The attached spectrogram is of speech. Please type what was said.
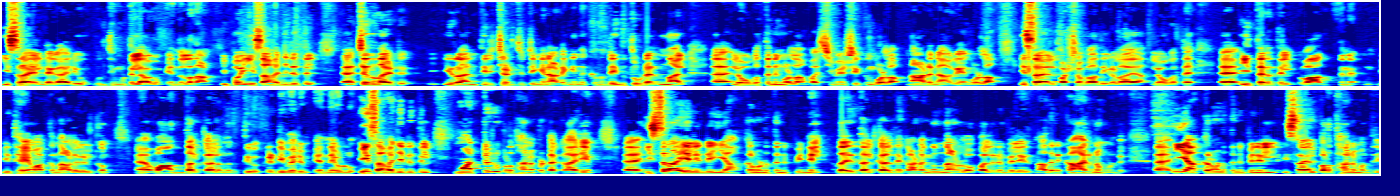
ഇസ്രായേലിന്റെ കാര്യവും ബുദ്ധിമുട്ടിലാകും എന്നുള്ളതാണ്. ഇപ്പോൾ ഈ സാഹചര്യത്തിൽ ചെറുതായിട്ട് ഇറാൻ തിരിച്ചടിച്ചിട്ട് ഇങ്ങനെ അടങ്ങി നിൽക്കുന്നുണ്ട്. ഇത് തുടർന്നാൽ ലോകത്തിനും കൊള്ളാം പശ്ചിമേഷ്യക്കും കൊള്ളാം നാടിനാകെയും കൊള്ളാം. ഇസ്രായേൽ പക്ഷപാതികളായ ലോകത്തെ ഈ തരത്തിൽ വാദത്തിന് വിധേയമാക്കുന്ന ആളുകൾക്കും വാദം തൽക്കാലം നിർത്തിവെക്കേണ്ടി വരും എന്നേ ഉള്ളൂ. ഈ സാഹചര്യത്തിൽ മറ്റൊരു പ്രധാനപ്പെട്ട കാര്യം ഇസ്രായേലിന്റെ ഈ ആക്രമണത്തിന് പിന്നിൽ അതായത് തൽക്കാലത്തെ അടങ്ങും എന്നാണല്ലോ പലരും വിലയിരുത്തുന്നത്. അതിന് കാരണമുണ്ട്. ഈ ആക്രമണത്തിന് പിന്നിൽ ഇസ്രായേൽ പ്രധാനമന്ത്രി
